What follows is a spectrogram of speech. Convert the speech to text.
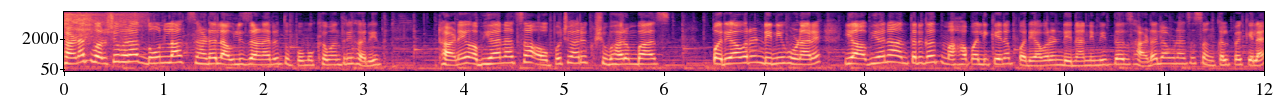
ठाण्यात वर्षभरात दोन लाख झाडं लावली जाणार आहेत उपमुख्यमंत्री हरित. ठाणे अभियानाचा औपचारिक शुभारंभ आज. पर्यावरण दिनी होणार आहे. या अभियानाअंतर्गत महापालिकेनं पर्यावरण दिनानिमित्त झाडं लावण्याचा संकल्प केलाय.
